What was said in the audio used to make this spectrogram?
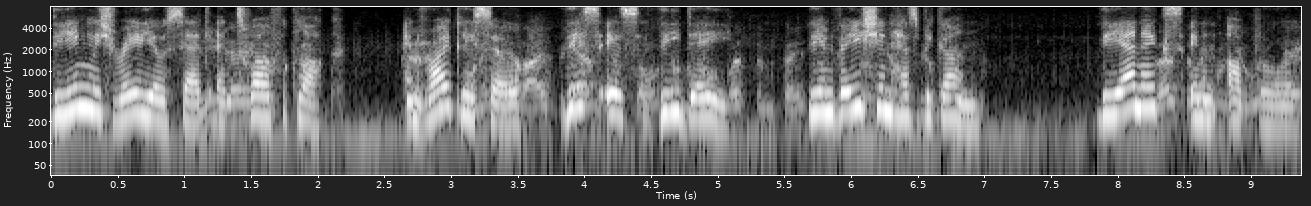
the English radio said at 12 o'clock. And rightly so, this is the day. The invasion has begun. The annex in an uproar.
